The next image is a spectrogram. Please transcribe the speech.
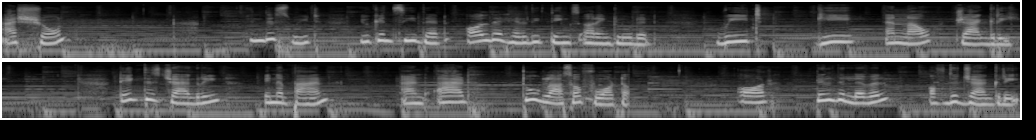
as shown. In this sweet, you can see that all the healthy things are included wheat, ghee, and now jaggery. Take this jaggery in a pan and add 2 glass of water or till the level of the jaggery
